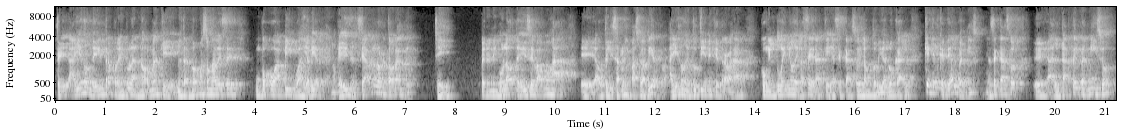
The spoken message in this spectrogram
Sí, ahí es donde entran, por ejemplo, las normas, que nuestras normas son a veces un poco ambiguas y abiertas. Lo que dicen, se abren los restaurantes, sí, pero en ningún lado te dice vamos a, eh, a utilizar los espacios abiertos. Ahí es donde tú tienes que trabajar con el dueño de la acera, que en ese caso es la autoridad local, que es el que te da el permiso. En ese caso, eh, al darte el permiso,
